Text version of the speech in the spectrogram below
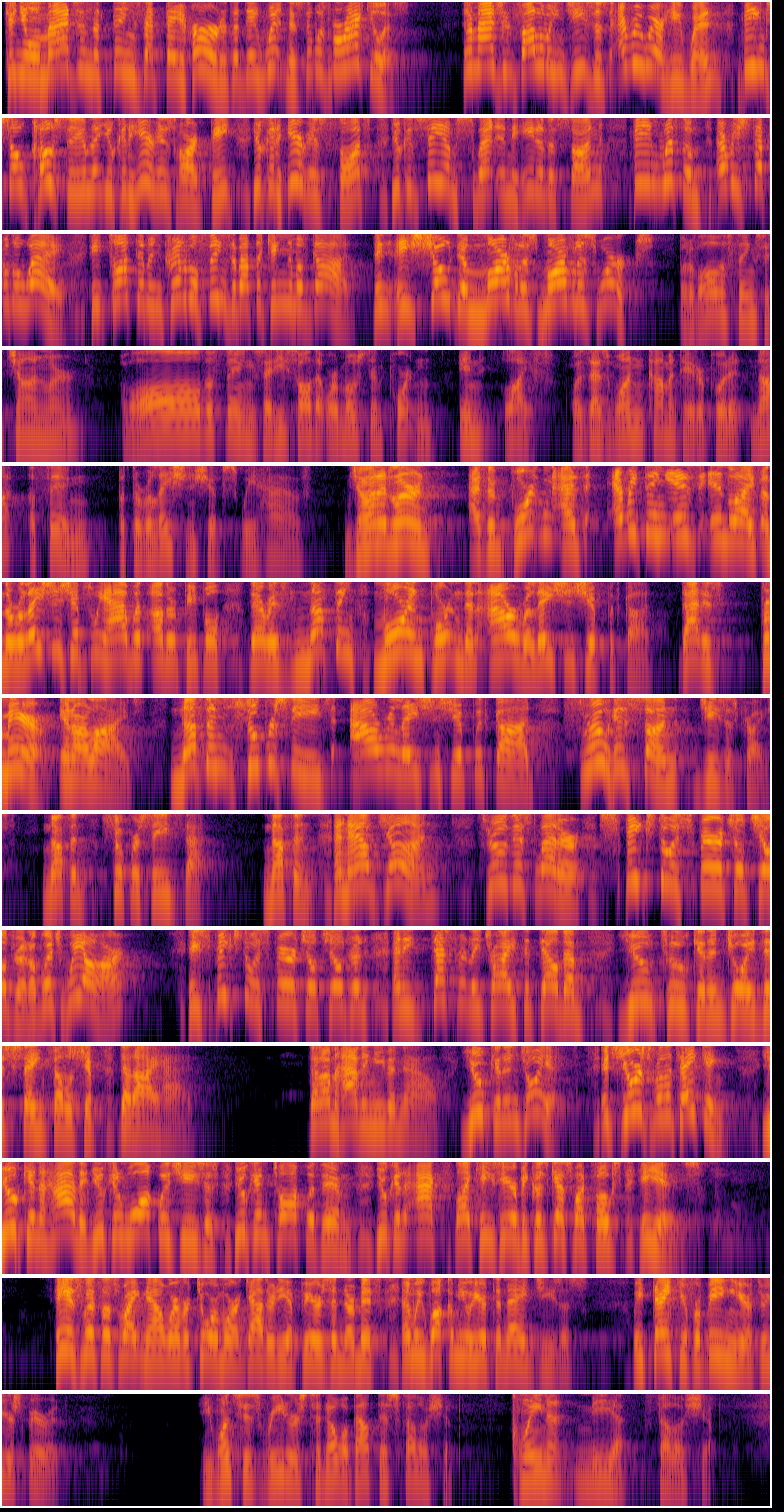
Can you imagine the things that they heard or that they witnessed? It was miraculous. And imagine following Jesus everywhere he went, being so close to him that you could hear his heartbeat, you could hear his thoughts, you could see him sweat in the heat of the sun, being with them every step of the way. He taught them incredible things about the kingdom of God. And he showed them marvelous, marvelous works. But of all the things that John learned, of all the things that he saw that were most important in life, was as one commentator put it, not a thing, but the relationships we have. John had learned as important as everything is in life and the relationships we have with other people, there is nothing more important than our relationship with God. That is premier in our lives. Nothing supersedes our relationship with God through his son, Jesus Christ. Nothing supersedes that. Nothing. And now John, through this letter, speaks to his spiritual children, of which we are. He speaks to his spiritual children and he desperately tries to tell them, you too can enjoy this same fellowship that I had, that I'm having even now. You can enjoy it. It's yours for the taking. You can have it. You can walk with Jesus. You can talk with him. You can act like he's here because guess what, folks? He is. He is with us right now. Wherever two or more are gathered, he appears in their midst. And we welcome you here today, Jesus. We thank you for being here through your spirit. He wants his readers to know about this fellowship, koinonia fellowship,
